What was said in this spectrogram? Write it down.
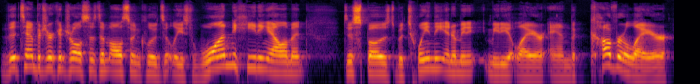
The temperature control system also includes at least one heating element disposed between the intermediate layer and the cover layer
